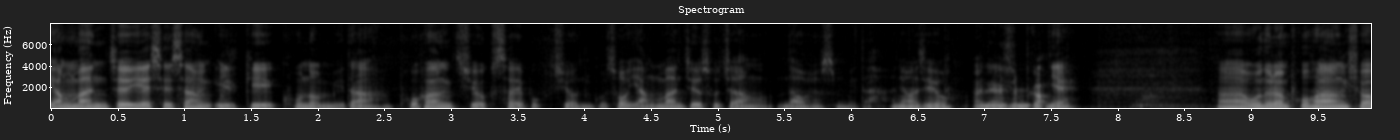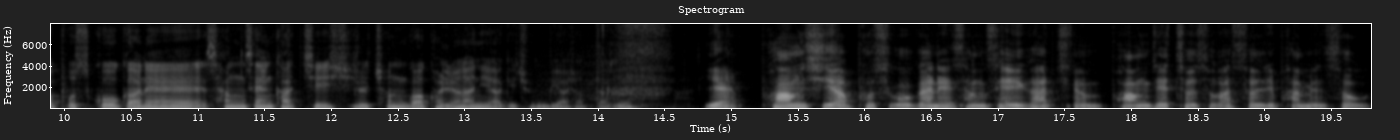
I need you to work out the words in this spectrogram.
양만재의 세상 읽기 코너입니다. 포항 지역사회복지연구소 양만재 소장 나오셨습니다. 안녕하세요. 안녕하십니까? 예. 아, 오늘은 포항시와 포스코 간의 상생 가치 실천과 관련한 이야기 준비하셨다고요? 예, 포항시와 포스코 간의 상생의 가치는 포항제철소가 설립하면서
